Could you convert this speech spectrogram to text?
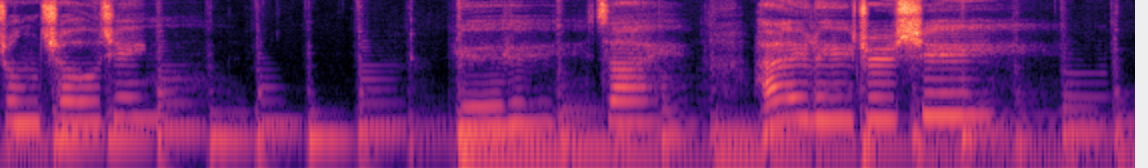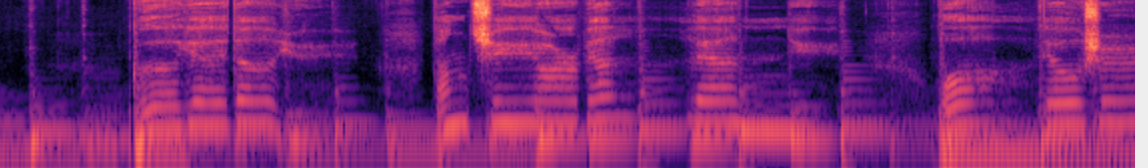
中囚禁，鱼在海里窒息，隔夜的雨荡起耳边涟漪，我丢失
